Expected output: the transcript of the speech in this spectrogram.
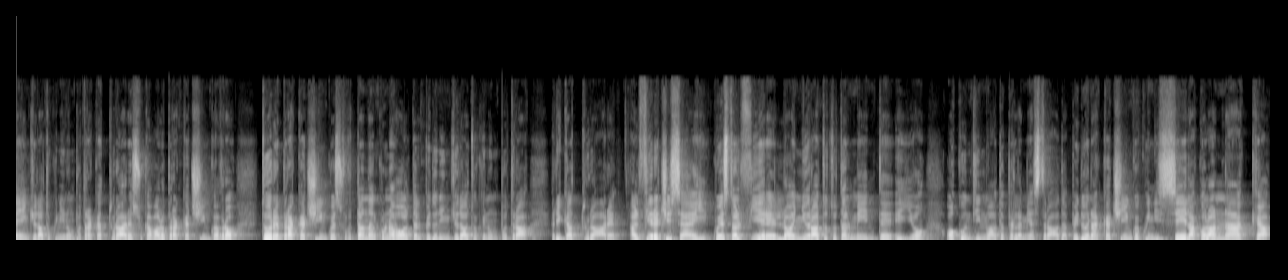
inchiodato quindi non potrà catturare, su cavallo per H5 avrò torre per H5 sfruttando ancora una volta il pedone inchiodato che non potrà ricatturare. Alfiere C6, questo alfiere l'ho ignorato totalmente e io ho continuato per la mia strada. Pedone H5, quindi se la colonna H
